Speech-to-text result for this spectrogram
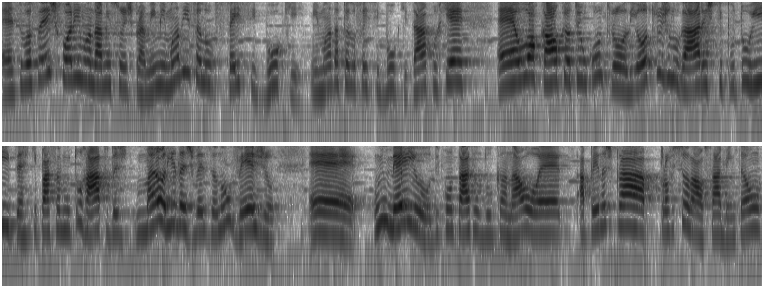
É, se vocês forem mandar missões para mim, me mandem pelo Facebook, me manda pelo Facebook, tá? Porque é o local que eu tenho controle. E outros lugares, tipo Twitter, que passa muito rápido, a maioria das vezes eu não vejo. É, o e-mail de contato do canal é apenas para profissional, sabe? Então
